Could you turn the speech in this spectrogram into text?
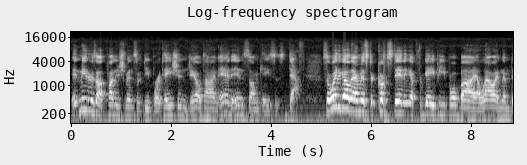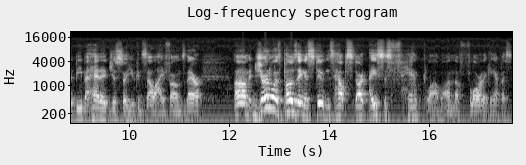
It meters out punishments of deportation, jail time, and in some cases, death. So way to go there, Mr. Cook, standing up for gay people by allowing them to be beheaded just so you can sell iPhones there. Um, journalists posing as students helped start ISIS fan club on the Florida campus.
